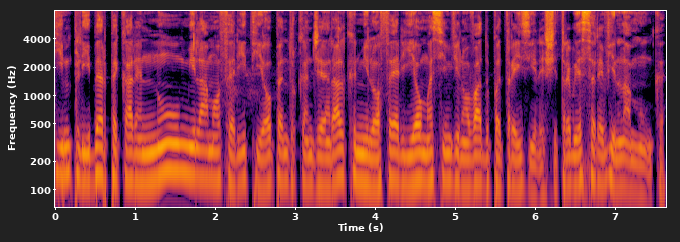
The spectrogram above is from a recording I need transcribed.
timp liber pe care nu mi l-am oferit eu, pentru că în general când mi-l ofer eu mă simt vinovat după trei zile și trebuie să revin la muncă.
